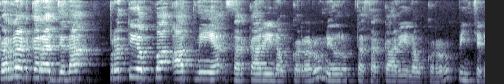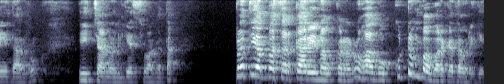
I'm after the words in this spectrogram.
ಕರ್ನಾಟಕ ರಾಜ್ಯದ ಪ್ರತಿಯೊಬ್ಬ ಆತ್ಮೀಯ ಸರ್ಕಾರಿ ನೌಕರರು, ನಿವೃತ್ತ ಸರ್ಕಾರಿ ನೌಕರರು, ಪಿಂಚಣಿದಾರರು ಈ ಚಾನಲ್ಗೆ ಸ್ವಾಗತ. ಪ್ರತಿಯೊಬ್ಬ ಸರ್ಕಾರಿ ನೌಕರರು ಹಾಗೂ ಕುಟುಂಬ ವರ್ಗದವರಿಗೆ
